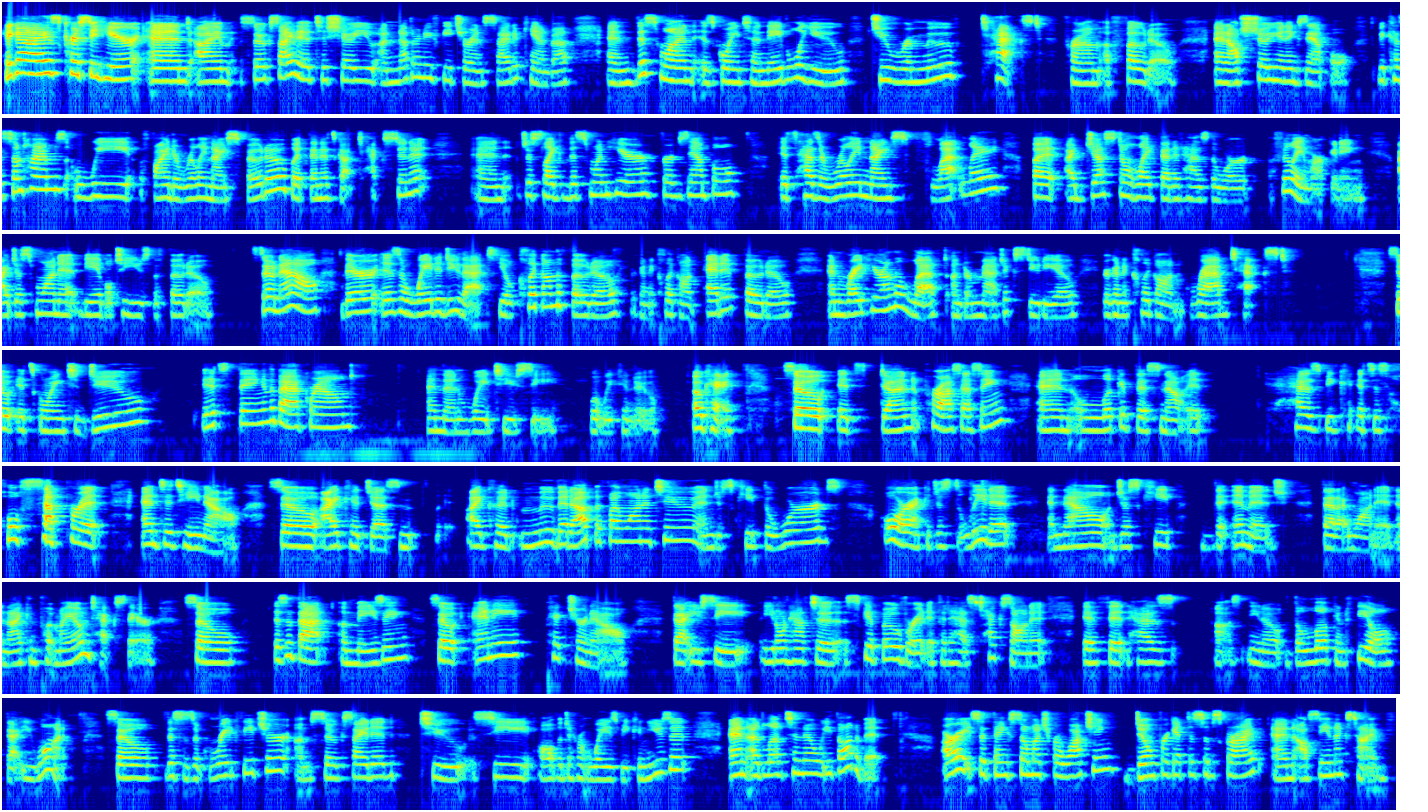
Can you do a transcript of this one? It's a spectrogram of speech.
Hey guys, Christy here, and I'm so excited to show you another new feature inside of Canva. And this one is going to enable you to remove text from a photo. And I'll show you an example because sometimes we find a really nice photo, but then it's got text in it. And just like this one here, for example, it has a really nice flat lay, but I just don't like that it has the word affiliate marketing. I just want to be able to use the photo. So now there is a way to do that. So you'll click on the photo, you're going to click on edit photo, and right here on the left under Magic Studio, you're going to click on grab text. So it's going to do its thing in the background and then wait till you see what we can do. Okay, so it's done processing and look at this now. It has, bec- it's this whole separate entity now. So I could just, I could move it up if I wanted to and just keep the words, or I could just delete it and now just keep the image that I wanted. And I can put my own text there. So isn't that amazing? So any picture now that you see, you don't have to skip over it if it has text on it, if it has, uh, you know, the look and feel that you want. So this is a great feature. I'm so excited to see all the different ways we can use it. And I'd love to know what you thought of it. All right, so thanks so much for watching. Don't forget to subscribe, and I'll see you next time.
